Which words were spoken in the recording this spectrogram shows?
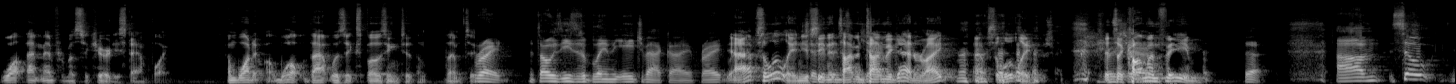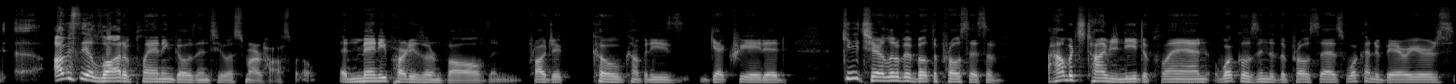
what that meant from a security standpoint and what what that was exposing to them them to. Right. It's always easy to blame the HVAC guy, right? Yeah, absolutely. And you've seen it time and time again, right? Absolutely. it's a sure. common theme. Yeah. Um, so uh, obviously a lot of planning goes into a smart hospital and many parties are involved and project co companies get created. Can you share a little bit about the process of how much time you need to plan, what goes into the process, what kind of barriers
